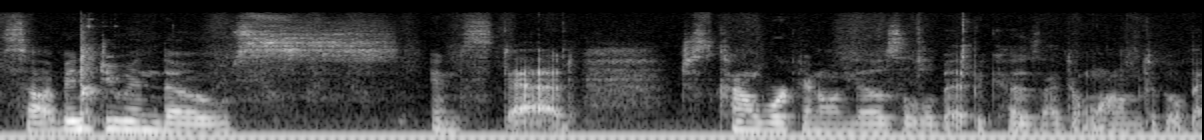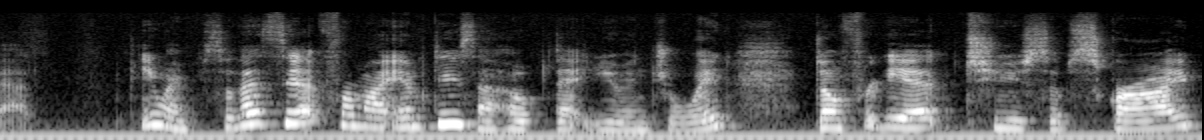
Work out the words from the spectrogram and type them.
so I've been doing those instead. Just kind of working on those a little bit because I don't want them to go bad. Anyway, so that's it for my empties. I hope that you enjoyed. Don't forget to subscribe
